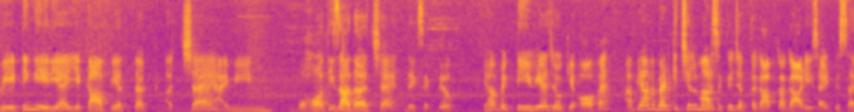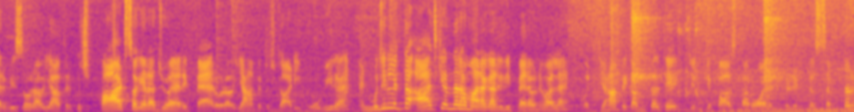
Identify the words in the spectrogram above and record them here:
वेटिंग एरिया है ये काफ़ी हद तक अच्छा है। आई I मीन mean, बहुत ही ज़्यादा अच्छा है देख सकते हो। यहाँ पे एक टीवी है जो कि ऑफ़ है। आप यहाँ पे बैठ के चिल मार सकते हो जब तक आपका गाड़ी साइड पे सर्विस हो रहा हो या फिर कुछ पार्ट्स वगैरह जो है रिपेयर हो रहा हो। यहाँ पे कुछ गाड़ी हो भी रहा है। एंड मुझे नहीं लगता आज के अंदर हमारा गाड़ी रिपेयर होने वाला है। और यहाँ पे एक अंकल थे जिनके पास था रॉयल एनफील्ड इंटरसेप्टर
